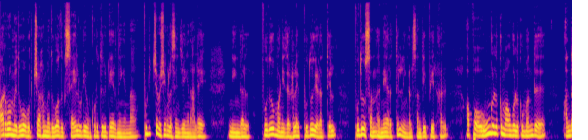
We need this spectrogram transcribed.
ஆர்வம் எதுவோ உற்சாகம் எதுவோ அதுக்கு செயல் வடிவம் கொடுத்துக்கிட்டே இருந்தீங்கன்னா பிடிச்ச விஷயங்களை செஞ்சீங்கனாலே நீங்கள் புது மனிதர்களை புது இடத்தில் புது சந்த நேரத்தில் நீங்கள் சந்திப்பீர்கள். அப்போது உங்களுக்கும் அவங்களுக்கும் வந்து அந்த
